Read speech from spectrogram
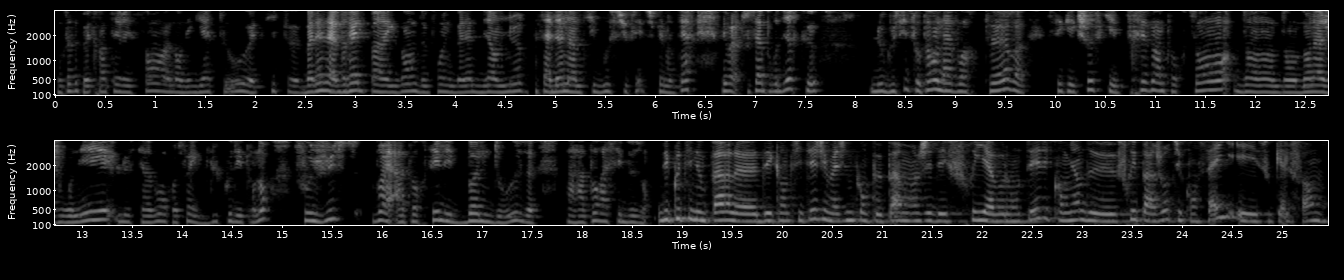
Donc ça, ça peut être intéressant hein, dans des gâteaux euh, type euh, banane à bread par exemple, de prendre une banane bien mûre. Ça donne un petit goût sucré supplémentaire. Mais voilà, tout ça pour dire que le glucide, faut pas en avoir peur. C'est quelque chose qui est très important dans, dans, la journée. Le cerveau, encore une fois, est glucodépendant. Faut juste, voilà, apporter les bonnes doses par rapport à ses besoins. Du coup, tu nous parles euh, des quantités. J'imagine qu'on peut pas manger des fruits à volonté. Combien de fruits par jour tu conseilles et sous quelle forme?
